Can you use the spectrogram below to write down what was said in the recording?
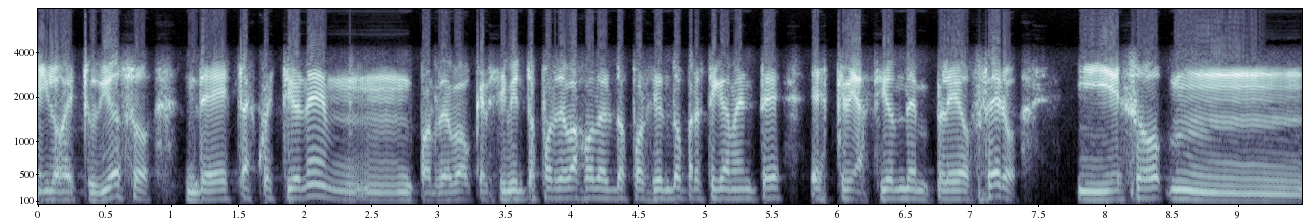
y los estudiosos de estas cuestiones, mm, por debajo, crecimientos por debajo del 2% prácticamente es creación de empleo cero. Y eso, mm,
